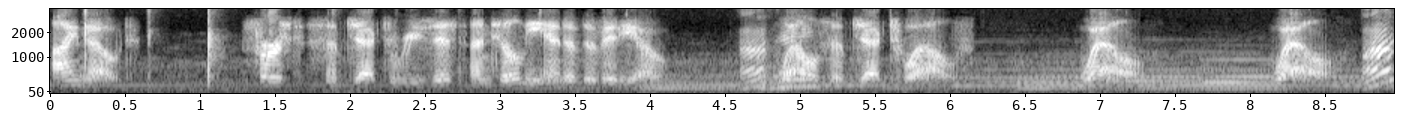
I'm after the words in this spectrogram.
I note. First, subject to resist until the end of the video. Huh? Well, subject 12. Well. Well. Huh?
